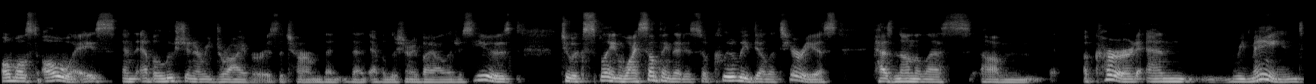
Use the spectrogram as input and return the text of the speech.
almost always an evolutionary driver, is the term that, that evolutionary biologists use to explain why something that is so clearly deleterious has nonetheless um, occurred and remained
